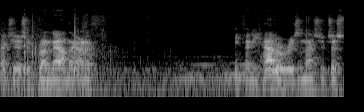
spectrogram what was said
Actually, I should run down there and if, if any have arisen, I should just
